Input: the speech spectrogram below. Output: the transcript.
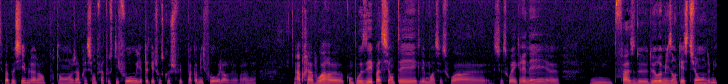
c'est pas possible. Alors pourtant, j'ai l'impression de faire tout ce qu'il faut. Il y a peut-être quelque chose que je fais pas comme il faut. Alors euh, voilà. Après avoir euh, composé, patienté, que les mois se soient, euh, se soient égrenés une phase de, remise en question, de mais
